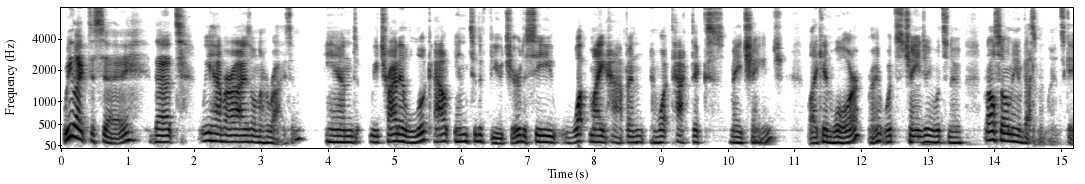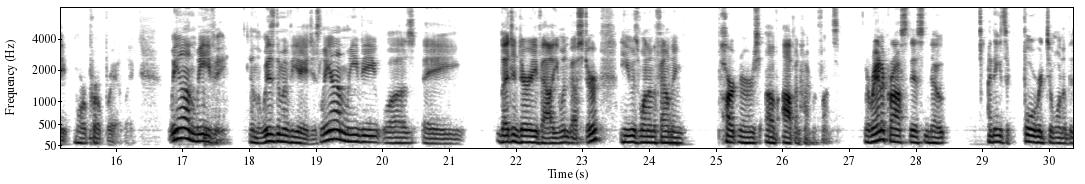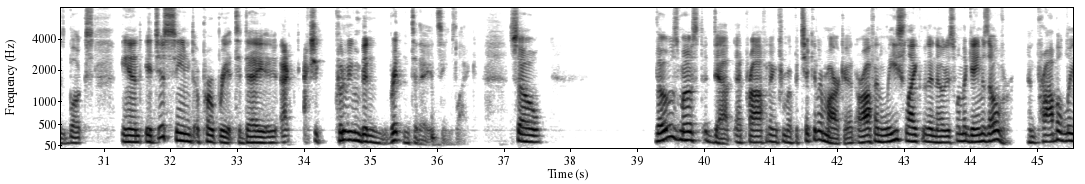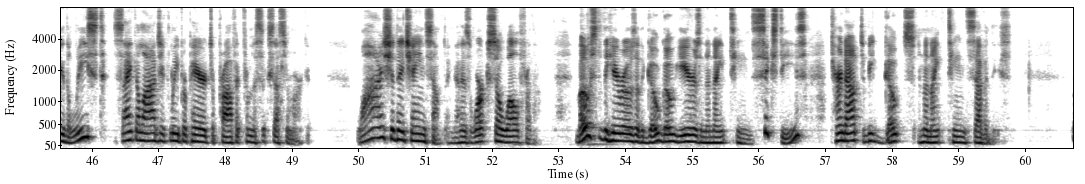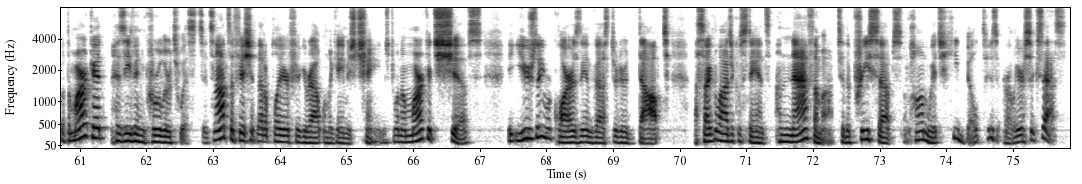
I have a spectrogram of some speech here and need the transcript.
we like to say that we have our eyes on the horizon and we try to look out into the future to see what might happen and what tactics may change, like in war, right? What's changing, what's new, but also in the investment landscape more appropriately. Leon Levy and the wisdom of the ages. Leon Levy was a legendary value investor. He was one of the founding partners of Oppenheimer Funds. I ran across this note I think it's a forward to one of his books. And it just seemed appropriate today. It actually could have even been written today, it seems like. So, those most adept at profiting from a particular market are often least likely to notice when the game is over, and probably the least psychologically prepared to profit from the successor market. Why should they change something that has worked so well for them? Most of the heroes of the go go years in the 1960s turned out to be goats in the 1970s. But the market has even crueler twists. It's not sufficient that a player figure out when the game has changed. When a market shifts, it usually requires the investor to adopt a psychological stance anathema to the precepts upon which he built his earlier success.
